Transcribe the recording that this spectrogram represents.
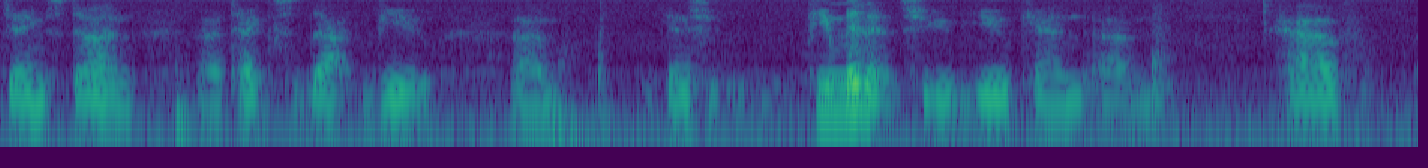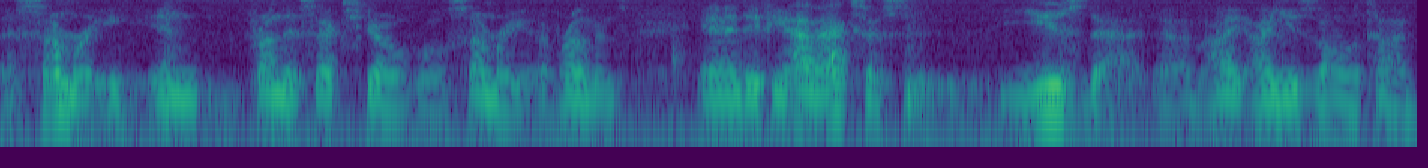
James Dunn uh, takes that view. Um, in a few minutes, you you can um, have a summary in from this exegetical summary of Romans, and if you have access, use that. Um, I, I use it all the time.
